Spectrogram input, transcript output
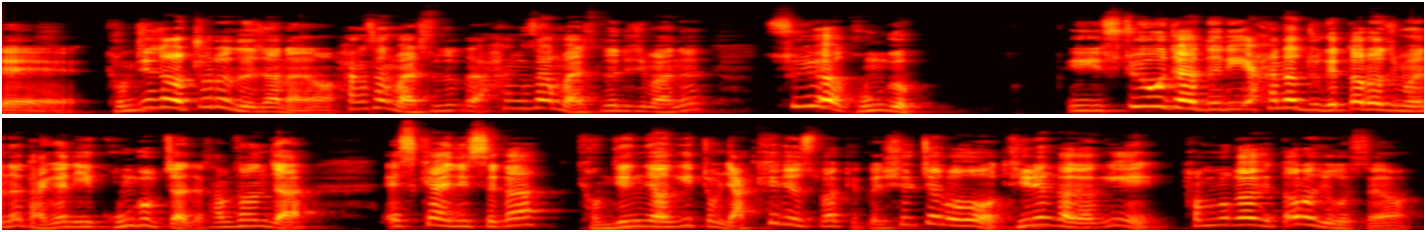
네 경제자가 줄어들잖아요. 항상 말씀 항상 말씀드리지만은 수요와 공급 이 수요자들이 하나 두 개 떨어지면은 당연히 이 공급자들 삼성전자 SK하이닉스가 경쟁력이 좀 약해질 수밖에 없고 실제로 디램 가격이 현물 가격이 떨어지고 있어요.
